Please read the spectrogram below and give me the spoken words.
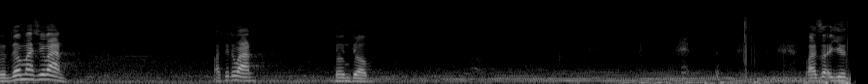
Dondom Mas Irwan. Mas Irwan. Dondom. Masuk YouTube.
